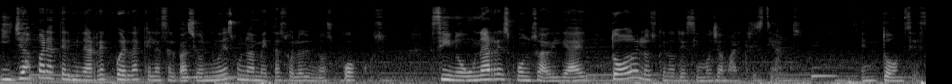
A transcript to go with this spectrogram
Y ya para terminar, recuerda que la salvación no es una meta solo de unos pocos, sino una responsabilidad de todos los que nos decimos llamar cristianos. Entonces,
